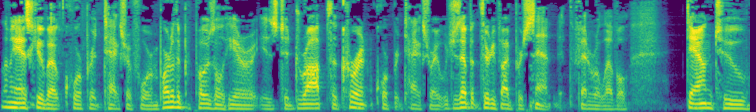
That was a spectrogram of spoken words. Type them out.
Let me ask you about corporate tax reform. Part of the proposal here is to drop the current corporate tax rate, which is up at 35% at the federal level, down to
